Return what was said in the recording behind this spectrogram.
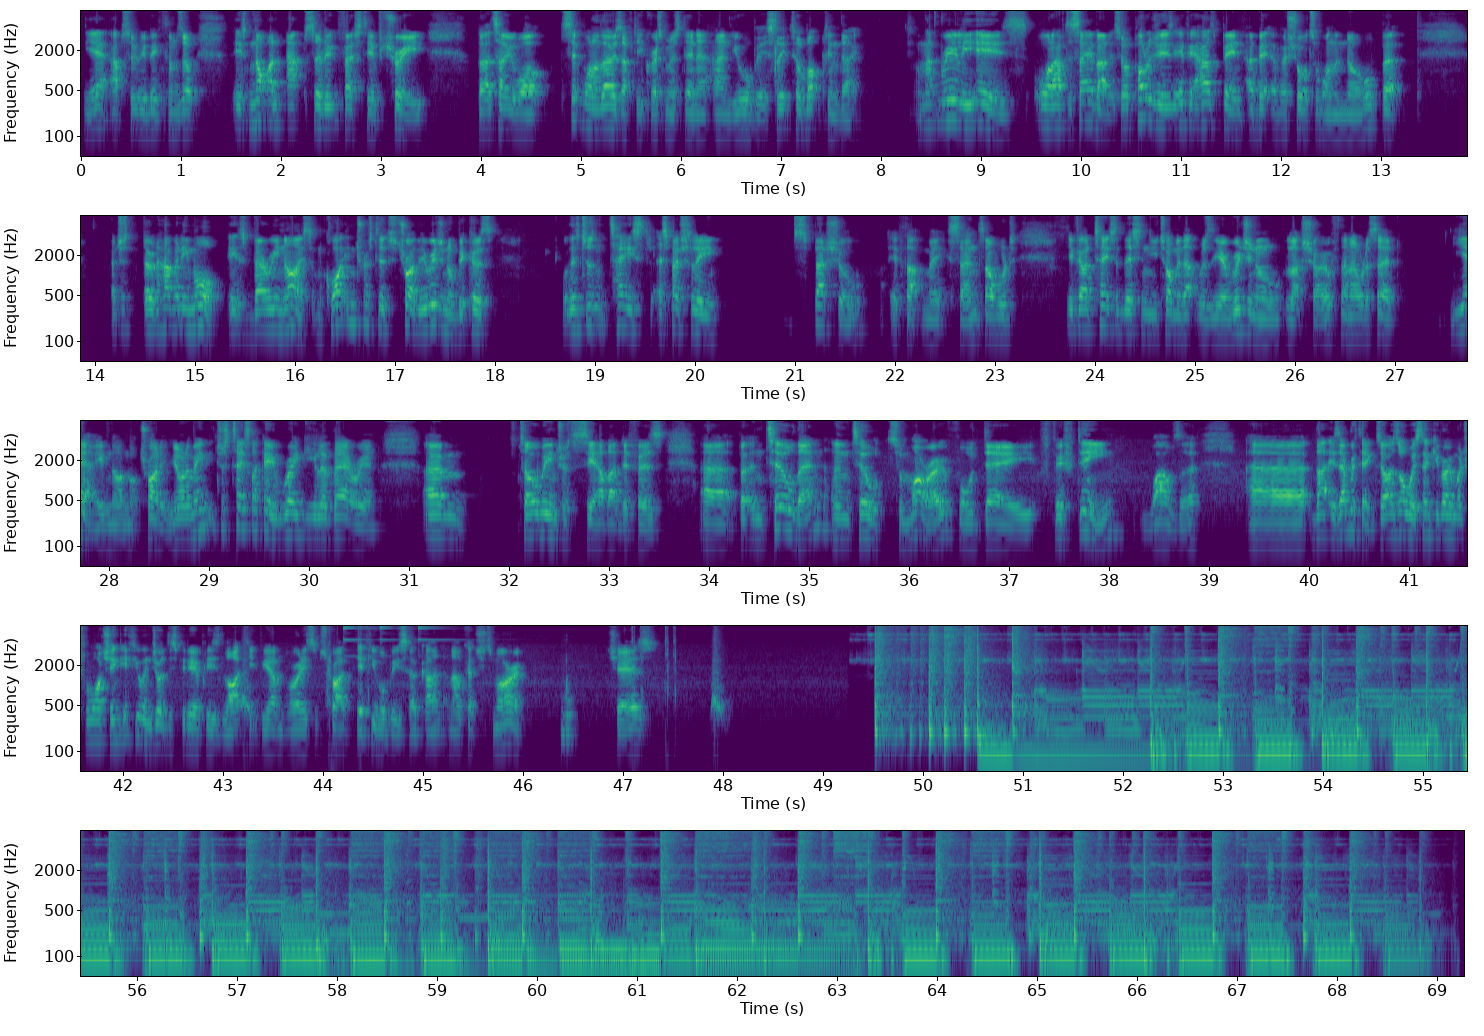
yeah, absolutely big thumbs up. It's not an absolute festive tree, but I tell you what, sip one of those after your Christmas dinner and you will be asleep till Boxing Day. And that really is all I have to say about it. So apologies if it has been a bit of a shorter one than normal, but I just don't have any more. It's very nice. I'm quite interested to try the original because, well, this doesn't taste especially special, if that makes sense. I would, if I'd tasted this and you told me that was the original La Chouffe, then I would have said, yeah, even though I've not tried it. You know what I mean? It just tastes like a regular variant. Um, so I'll be interested to see how that differs. Uh, but until then, until tomorrow for day 15, wowzer, uh, that is everything. So as always, thank you very much for watching. If you enjoyed this video, please like it. If you haven't already subscribed, if you will be so kind, and I'll catch you tomorrow. Cheers.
